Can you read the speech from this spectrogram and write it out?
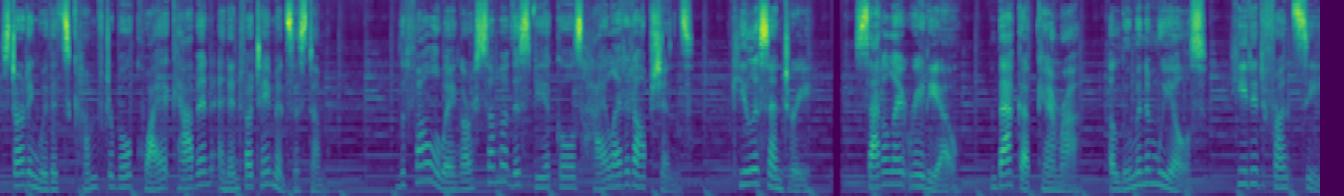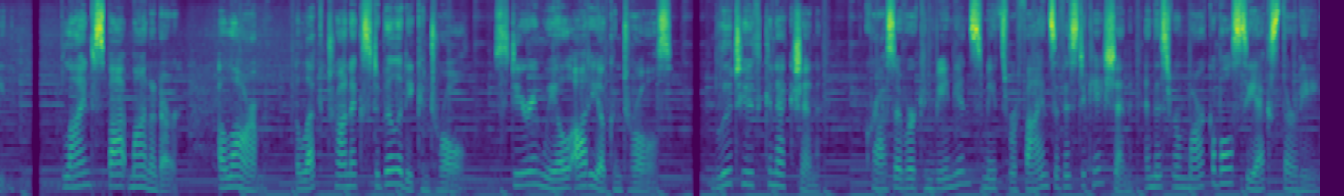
starting with its comfortable, quiet cabin and infotainment system. The following are some of this vehicle's highlighted options. Keyless entry, satellite radio, backup camera, aluminum wheels, heated front seat, blind spot monitor, alarm, electronic stability control, steering wheel audio controls, Bluetooth connection. Crossover convenience meets refined sophistication in this remarkable CX-30.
